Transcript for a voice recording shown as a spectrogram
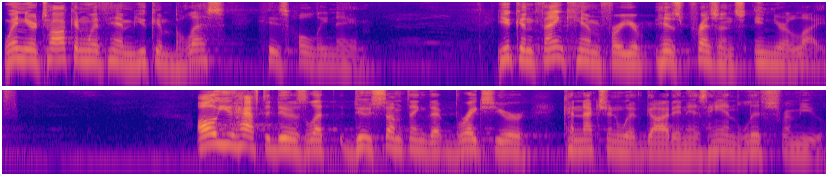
When you're talking with Him, you can bless His holy name. You can thank Him for your, His presence in your life. All you have to do is let, do something that breaks your connection with God, and His hand lifts from you.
